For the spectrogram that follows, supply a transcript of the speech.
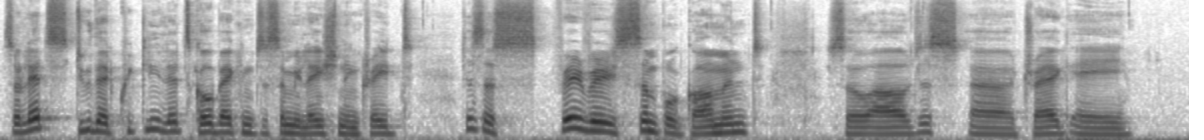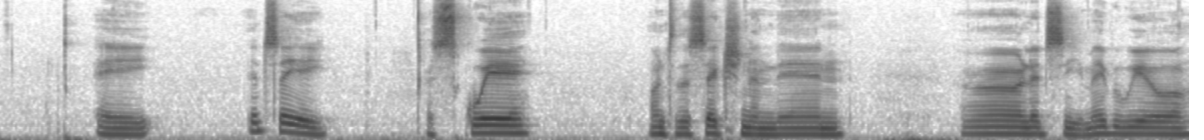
So let's do that quickly. Let's go back into simulation and create just a very very simple garment. So I'll just uh, drag a a let's say a, a square onto the section and then uh, let's see maybe we'll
